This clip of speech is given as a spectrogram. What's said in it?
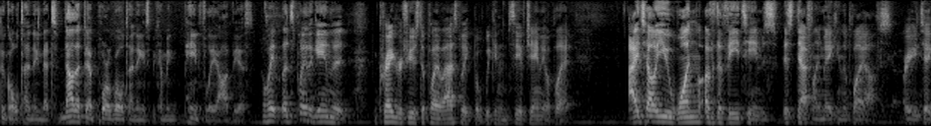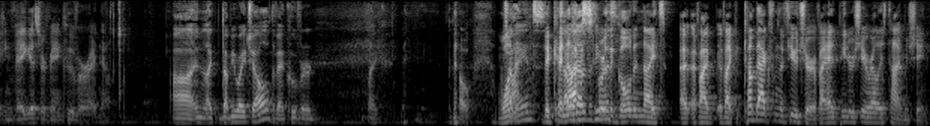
the goaltending that's now that that poor goaltending is becoming painfully obvious. Wait, let's play the game that Craig refused to play last week, but we can see if Jaime will play it. I tell you, one of the V teams is definitely making the playoffs. Are you taking Vegas or Vancouver right now? Uh, in like the WHL, the Vancouver, like No, one Giants? the Is that what Canucks that team or is? the Golden Knights. Uh, If I if I could come back from the future, if I had Peter Chiarelli's time machine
